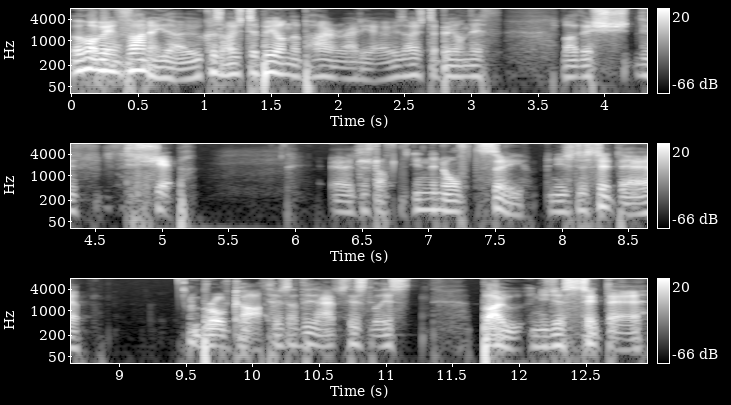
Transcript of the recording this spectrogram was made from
might have been funny though, because I used to be on the pirate radios. I used to be on this like this sh- this ship uh, just off in the North Sea, and used to sit there broadcast. There's think this boat, and you just sit there,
